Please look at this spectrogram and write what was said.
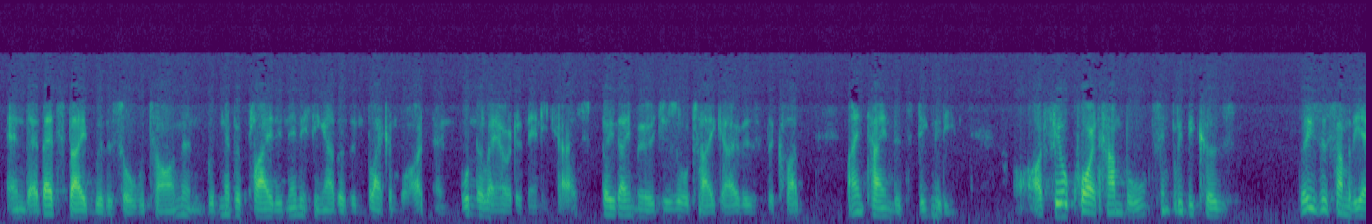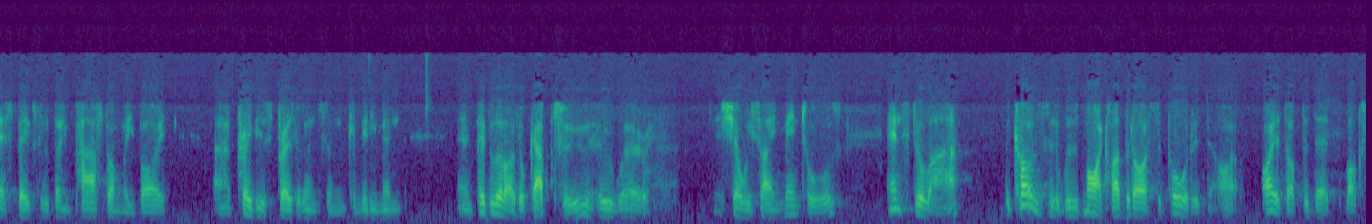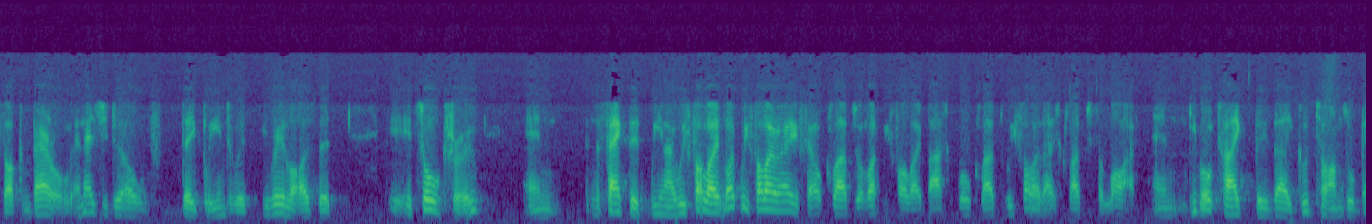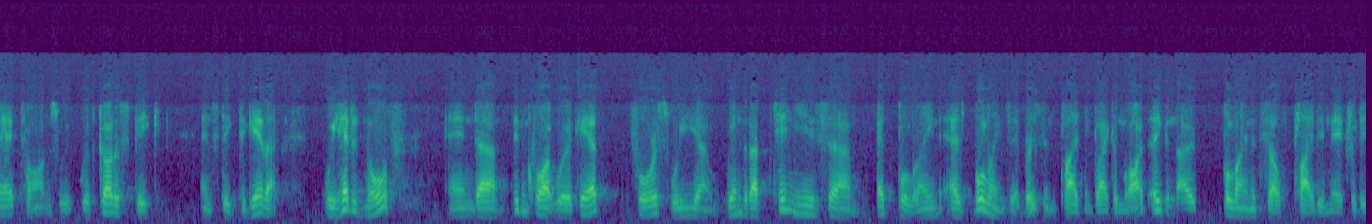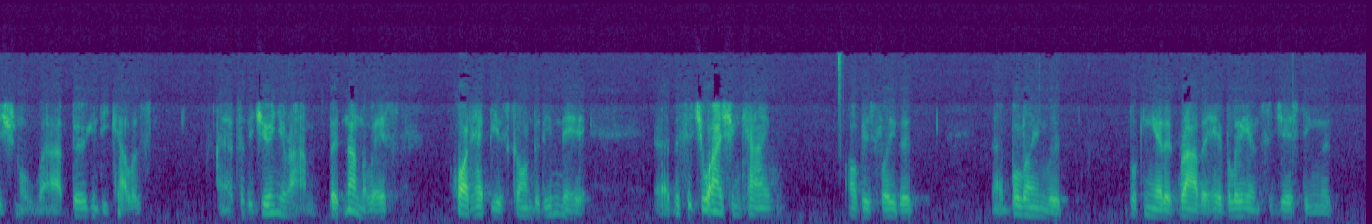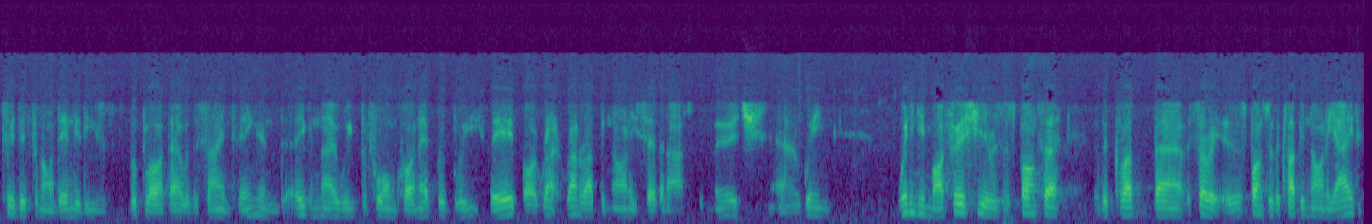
And uh, that stayed with us all the time, and we've never played in anything other than black and white, and wouldn't allow it in any case. Be they mergers or takeovers, the club maintained its dignity. I feel quite humble simply because these are some of the aspects that have been passed on me by uh, previous presidents and committeemen and people that I look up to who were, shall we say, mentors and still are. Because it was my club that I supported, I, I adopted that lock, stock and barrel. And as you delve deeply into it, you realise that it's all true and and the fact that you know we follow like we follow AFL clubs or like we follow basketball clubs, we follow those clubs for life. And give or take, be they good times or bad times, we, we've got to stick and stick together. We headed north and uh, didn't quite work out for us. We, uh, we ended up 10 years um, at Bulleen as Bulleen Zebras and played in black and white, even though Bulleen itself played in their traditional uh, burgundy colours uh, for the junior arm. But nonetheless, quite happy as Condit in there. Uh, the situation came obviously that uh, Bulleen were looking at it rather heavily and suggesting that two different identities looked like they were the same thing. And even though we performed quite admirably there by runner up in '97 after the merge, uh, winning winning in my first year as a sponsor of the club, uh, sorry, as a sponsor of the club in '98,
